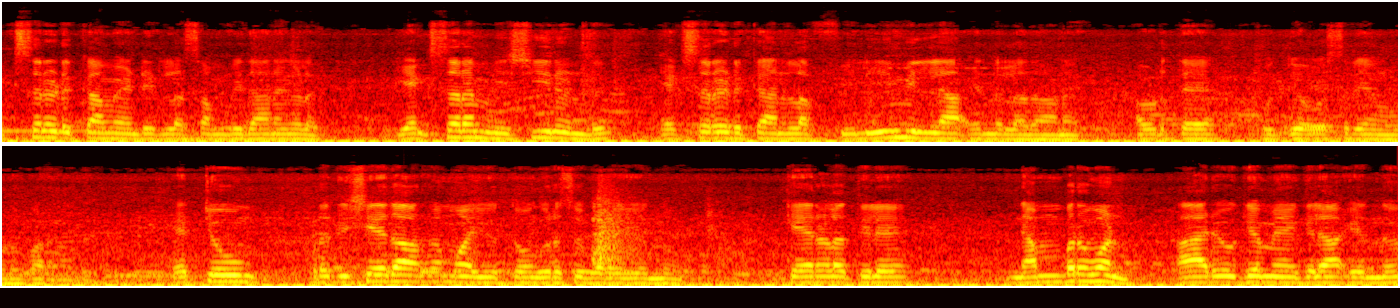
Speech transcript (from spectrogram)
എക്സ്റേ എടുക്കാൻ വേണ്ടിയിട്ടുള്ള സംവിധാനങ്ങൾ എക്സ്റേ മെഷീനുണ്ട് എക്സ്റേ എടുക്കാനുള്ള ഫിലിമില്ല എന്നുള്ളതാണ് അവിടുത്തെ ഉദ്യോഗസ്ഥർ ഞങ്ങളോട് പറഞ്ഞത്. ഏറ്റവും പ്രതിഷേധാർഹമായി കോൺഗ്രസ് പറയുന്നു. കേരളത്തിലെ നമ്പർ വൺ ആരോഗ്യ മേഖല എന്ന്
